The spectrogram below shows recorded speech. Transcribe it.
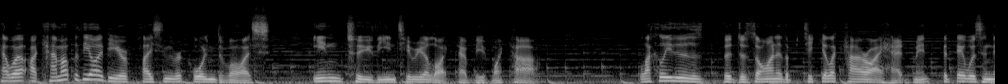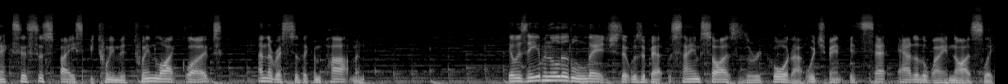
However, I came up with the idea of placing the recording device into the interior light cavity of my car. Luckily, the, design of the particular car I had meant that there was an excess of space between the twin light globes and the rest of the compartment. There was even a little ledge that was about the same size as the recorder, which meant it sat out of the way nicely.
